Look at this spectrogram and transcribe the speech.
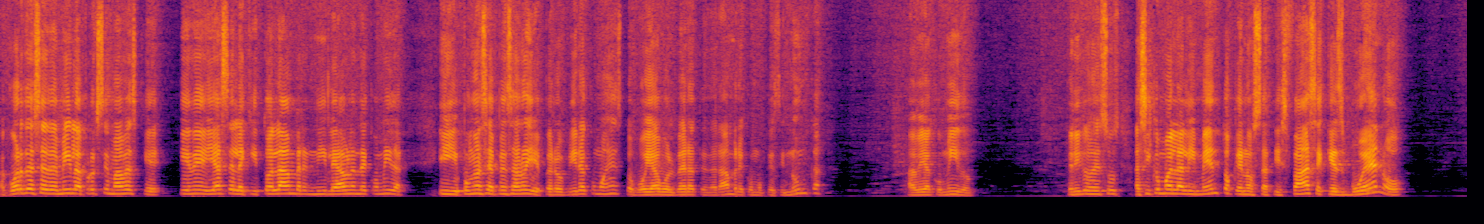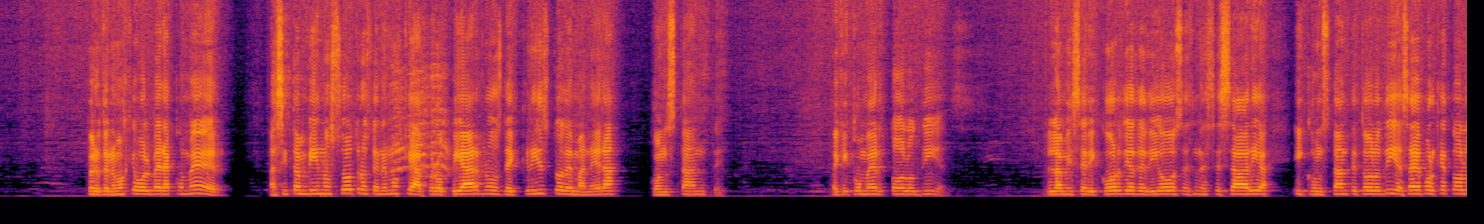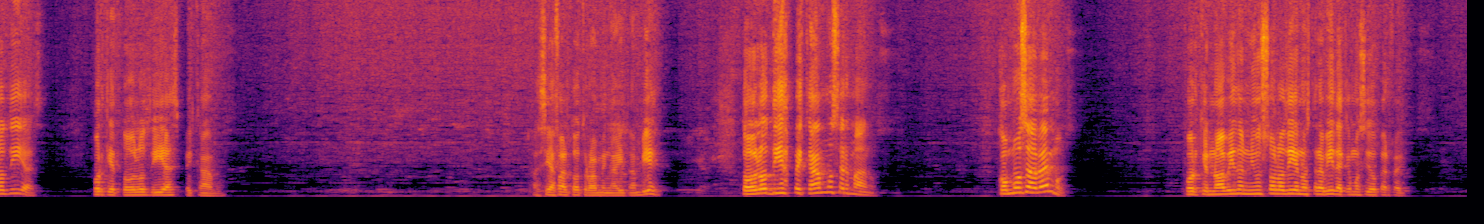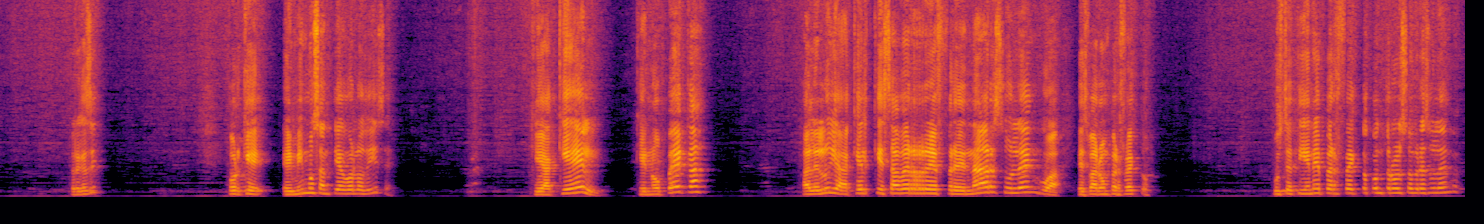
Acuérdese de mí la próxima vez que tiene, ya se le quitó el hambre, ni le hablen de comida. Y pónganse a pensar, oye, pero mira cómo es esto, voy a volver a tener hambre, como que si nunca había comido. Querido Jesús, así como el alimento que nos satisface, que es bueno, pero tenemos que volver a comer, así también nosotros tenemos que apropiarnos de Cristo de manera constante. Hay que comer todos los días. La misericordia de Dios es necesaria y constante todos los días. ¿Sabe por qué todos los días? Porque todos los días pecamos. Hacía falta otro amén ahí también. Todos los días pecamos, hermanos. ¿Cómo sabemos? Porque no ha habido ni un solo día en nuestra vida que hemos sido perfectos. ¿Pero que sí? Porque el mismo Santiago lo dice. Que aquel que no peca, aleluya, aquel que sabe refrenar su lengua es varón perfecto. ¿Usted tiene perfecto control sobre su lengua?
